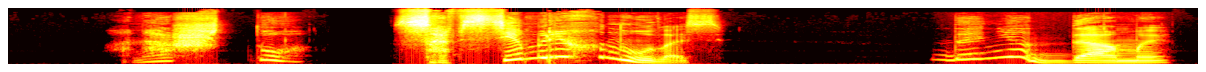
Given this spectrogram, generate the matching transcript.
— Она что, совсем рехнулась? — Да нет, дамы, —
